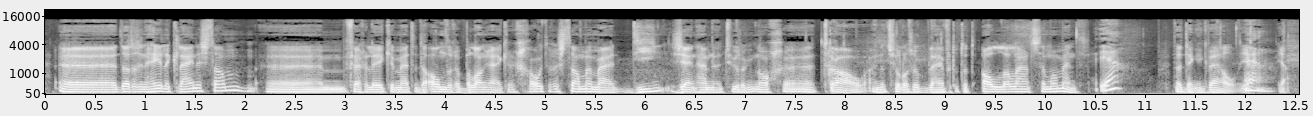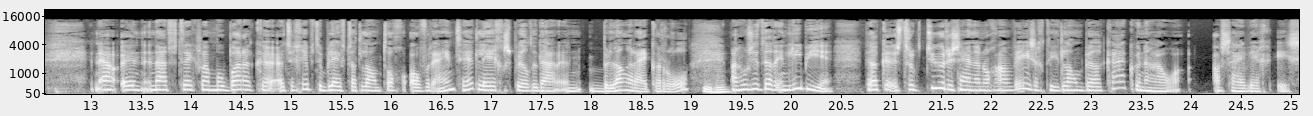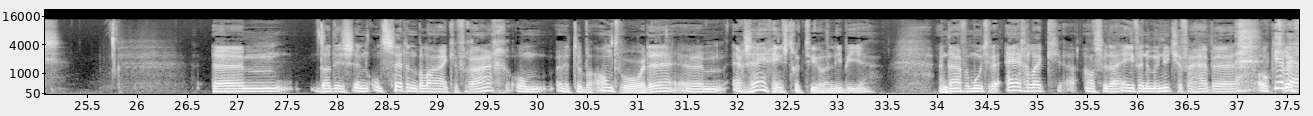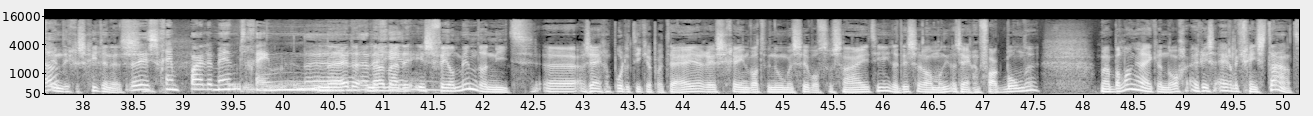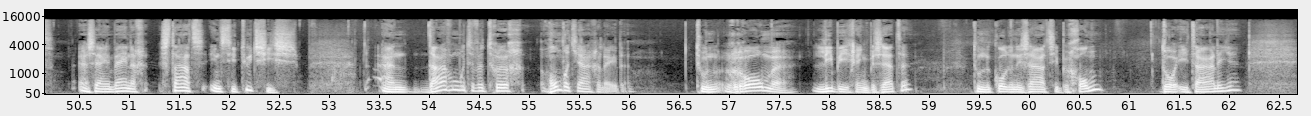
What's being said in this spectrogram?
Uh, dat is een hele kleine stam, uh, vergeleken met de andere belangrijke grotere stammen. Maar die zijn hem natuurlijk nog uh, trouw. En dat zullen ze ook blijven tot het allerlaatste moment. Ja? Dat denk ik wel, ja. ja. Nou, na het vertrek van Mubarak uit Egypte bleef dat land toch overeind. Hè? Het leger speelde daar een belangrijke rol. Mhm. Maar hoe zit dat in Libië? Welke structuren zijn er nog aanwezig die het land bij elkaar kunnen houden als hij weg is? Um, dat is een ontzettend belangrijke vraag om uh, te beantwoorden. Um, er zijn geen structuren in Libië. En daarvoor moeten we eigenlijk, als we daar even een minuutje voor hebben... ook terug in de geschiedenis. Er is geen parlement, geen uh, Nee, de, nou, maar er is veel minder niet. Uh, er zijn geen politieke partijen, er is geen wat we noemen civil society. Dat is er allemaal niet, er zijn geen vakbonden. Maar belangrijker nog, er is eigenlijk geen staat. Er zijn weinig staatsinstituties. En daarvoor moeten we terug 100 jaar geleden toen Rome Libië ging bezetten... toen de kolonisatie begon door Italië...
